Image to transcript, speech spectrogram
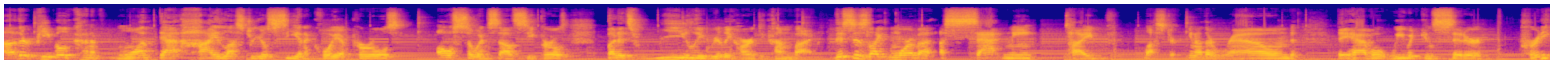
other people kind of want that high luster you'll see in Akoya pearls also in South Sea pearls, but it's really, really hard to come by. This is like more of a, a satiny type luster. You know, they're round, they have what we would consider pretty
